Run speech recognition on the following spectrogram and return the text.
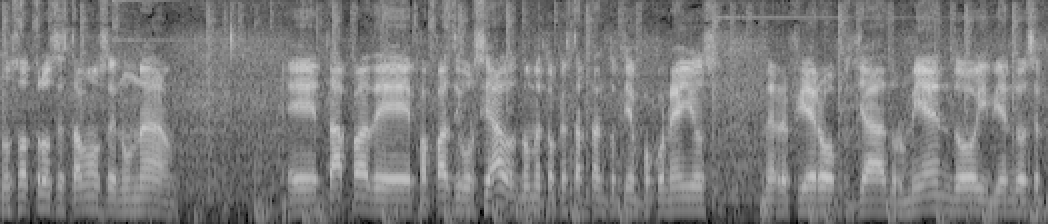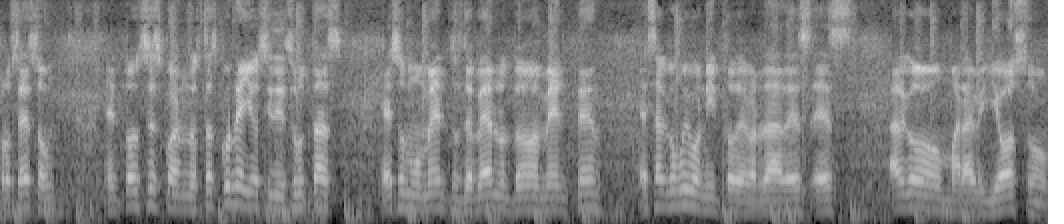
nosotros estamos en una etapa de papás divorciados, no me toca estar tanto tiempo con ellos, me refiero pues ya durmiendo y viendo ese proceso. Entonces cuando estás con ellos y disfrutas esos momentos de verlos nuevamente, es algo muy bonito de verdad, es, es algo maravilloso.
